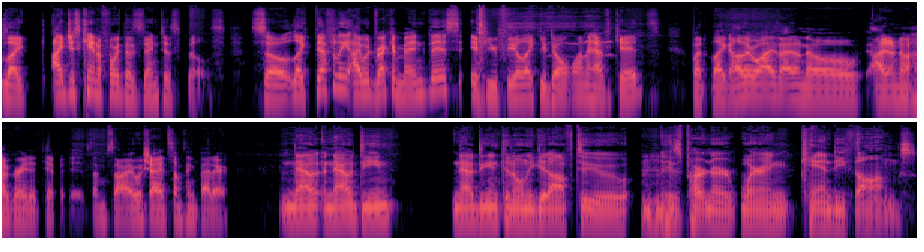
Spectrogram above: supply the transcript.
like I just can't afford those dentist bills. So like definitely I would recommend this if you feel like you don't want to have kids. But like otherwise, I don't know. I don't know how great a tip it is. I'm sorry. I wish I had something better. Now now Dean now Dean can only get off to Mhm. his partner wearing candy thongs.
